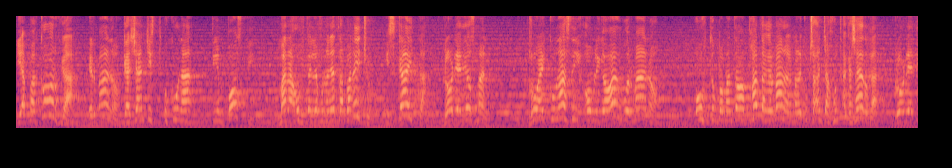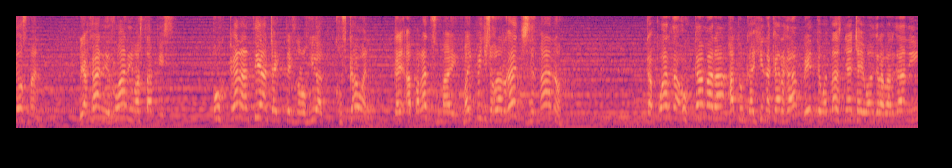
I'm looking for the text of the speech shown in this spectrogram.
yapakorga, hermano. Kashanchis ukuna tiempospi. Mana us teléfono ya tapanechu. Iskaita. Gloria a Dios, man. Ruay kunasni obligawangu, hermano. Ustum pamantaba patan, hermano. Hermano, escucha ancha junta kasarga. Gloria a Dios, man. Viajani, ruani, bastapis. Us kanan tian chay tecnología kuskawan. Kay aparatos may may pinches orarganchis, hermano. Kapuarga us cámara, hatun kayhina carga, 20 watas wan grabargani.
